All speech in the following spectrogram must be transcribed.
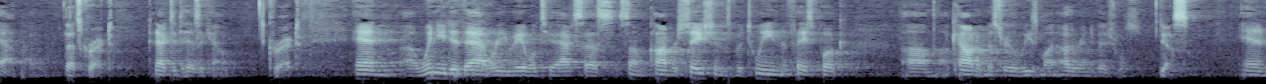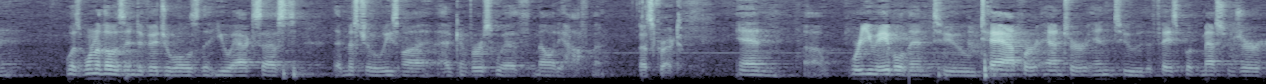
app That's correct. connected to his account. Correct. And uh, when you did that, were you able to access some conversations between the Facebook um, account of Mr. Louisma and other individuals? Yes. And was one of those individuals that you accessed that Mr. Louisma had conversed with Melody Hoffman? That's correct. And uh, were you able then to tap or enter into the Facebook Messenger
